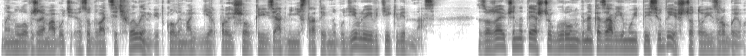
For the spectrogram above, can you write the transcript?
Минуло вже, мабуть, зо 20 хвилин, відколи Макгір пройшов крізь адміністративну будівлю і втік від нас. Зважаючи на те, що Гурунг наказав йому йти сюди, що той і зробив,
